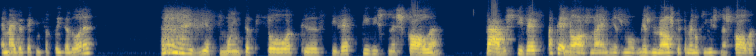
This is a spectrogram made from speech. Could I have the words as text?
é mais até como facilitadora, vê-se muita pessoa que se tivesse tido isto na escola, sabes, tivesse, até nós, não é? Mesmo, mesmo nós, que eu também não tive isto na escola,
